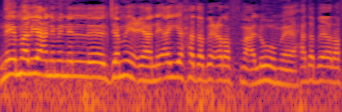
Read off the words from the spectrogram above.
نأمل يعني من الجميع يعني أي حدا بيعرف معلومة حدا بيعرف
